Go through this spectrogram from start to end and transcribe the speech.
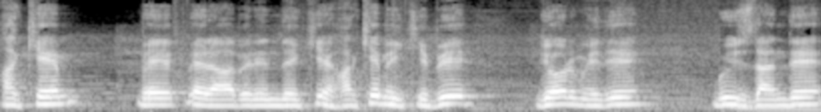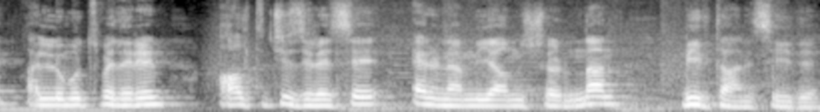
hakem ve beraberindeki hakem ekibi görmedi. Bu yüzden de Halil Umut Meler'in altı çizilesi en önemli yanlışlarından bir tanesiydi.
